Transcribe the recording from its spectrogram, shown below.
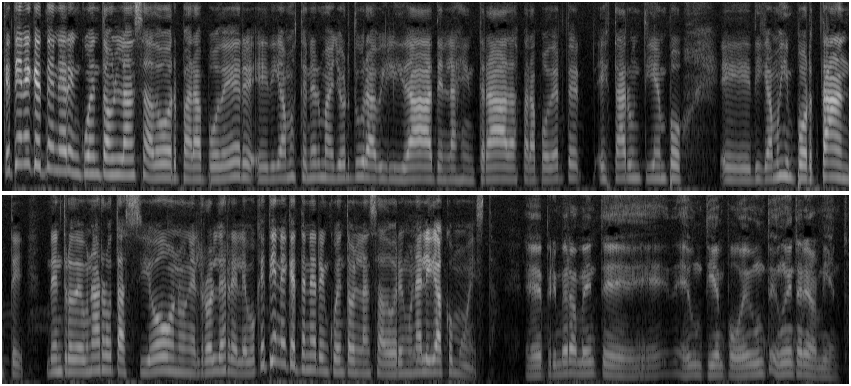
¿qué tiene que tener en cuenta un lanzador para poder, eh, digamos, tener mayor durabilidad en las entradas, para poder estar un tiempo, eh, digamos, importante dentro de una rotación o en el rol de relevo? ¿Qué tiene que tener en cuenta un lanzador en una liga como esta? Eh, primeramente, es un tiempo, es un, entrenamiento.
